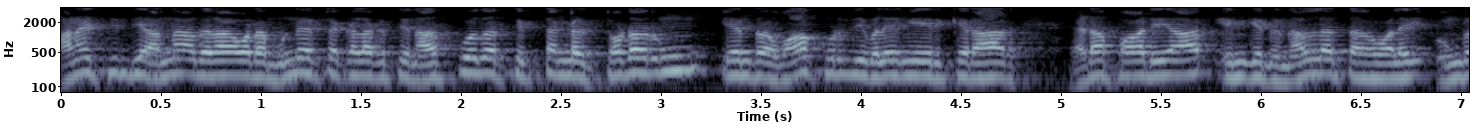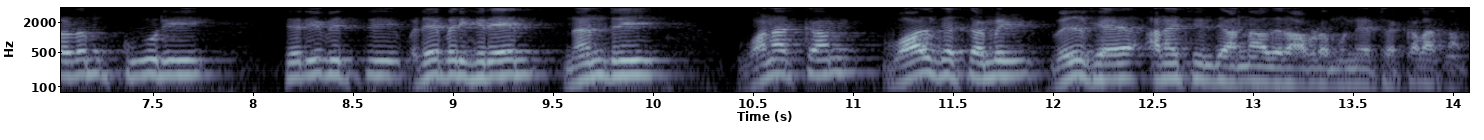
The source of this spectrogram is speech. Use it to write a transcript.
அனைத்திந்திய அண்ணா திராவிட முன்னேற்றக் கழகத்தின் அற்புத திட்டங்கள் தொடரும் என்ற வாக்குறுதி வழங்கியிருக்கிறார். எடப்பாடியார் என்கிற நல்ல தகவலை உங்களிடம் கூறி தெரிவித்து விடைபெறுகிறேன். நன்றி. வணக்கம். வாழ்க தமிழ். வெல்க அனைத்திந்திய அண்ணா திராவிட முன்னேற்றக் கழகம்.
